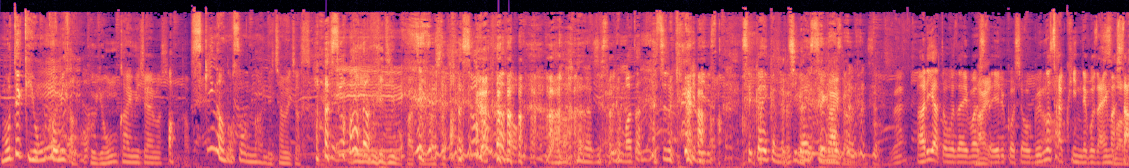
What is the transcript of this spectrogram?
モテキ4回見たの？僕4回見ちゃいました。好きなのそんなんでめちゃめちゃ好きです。DVD も買っちゃいましたし。あそうなのあーじゃあそれはまた別の機会でいいですか？世界観が違いすぎ世ます界観で。そうですね。ありがとうございました、はいエルコ将軍の作品でございました。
